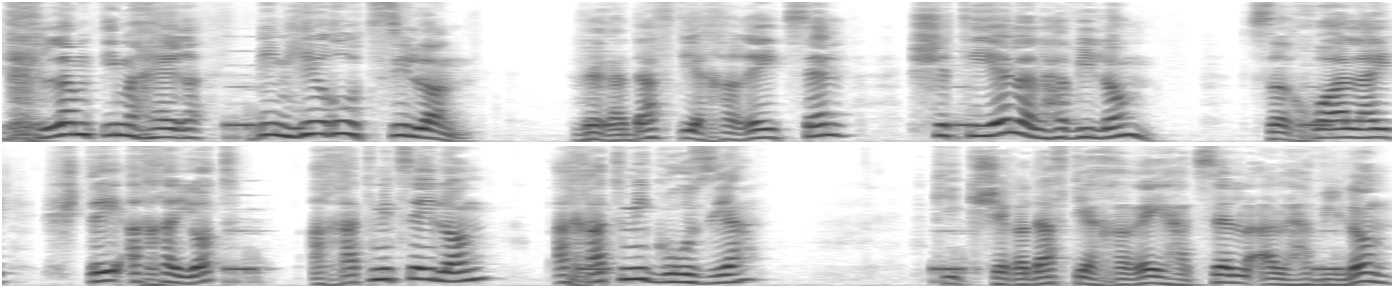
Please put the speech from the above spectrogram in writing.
החלמתי מהר במהירות צילון, ורדפתי אחרי צל שטייל על הווילון. צרחו עליי שתי אחיות, אחת מציילון, אחת מגרוזיה, כי כשרדפתי אחרי הצל על הווילון,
